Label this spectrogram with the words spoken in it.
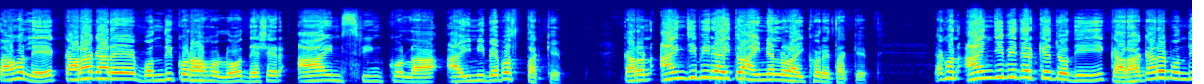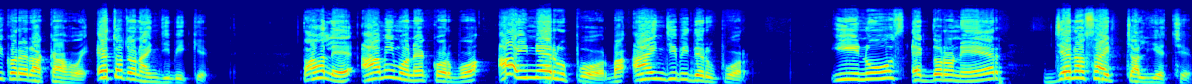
তাহলে কারাগারে বন্দি করা হলো দেশের আইন শৃঙ্খলা আইনি ব্যবস্থাকে। কারণ আইনজীবীরাই তো আইনের লড়াই করে থাকে। এখন আইনজীবীদেরকে যদি কারাগারে বন্দি করে রাখা হয়, এতজন আইনজীবীকে তাহলে আমি মনে করব আইনের উপর বা আইনজীবীদের উপর। ইনুস এক ধরনের জেনোসাইড চালিয়েছে।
